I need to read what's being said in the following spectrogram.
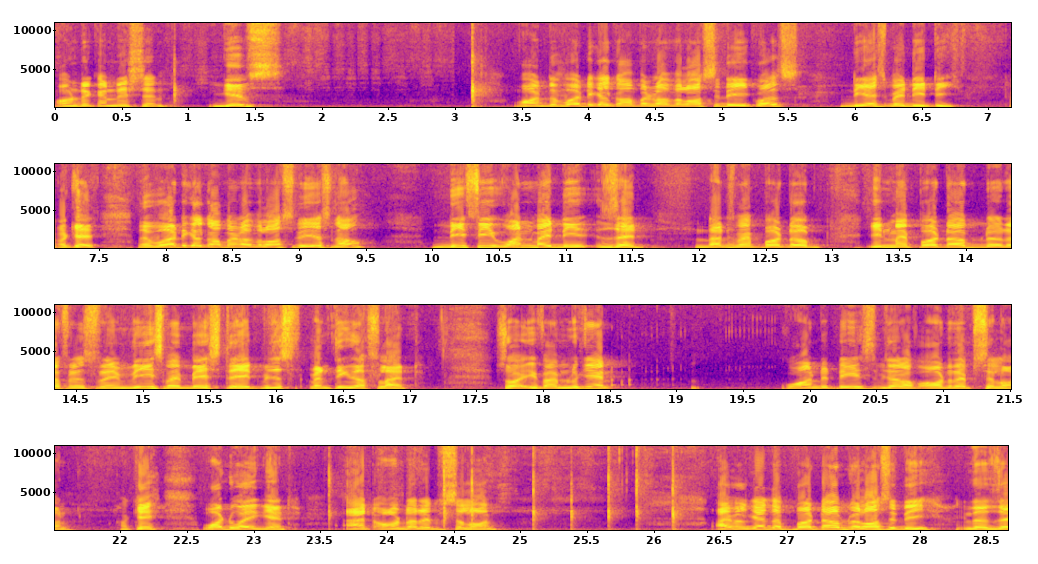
boundary condition gives what? The vertical component of velocity equals ds by dt. Okay. The vertical component of velocity is now d phi 1 by dz. That is my perturbed. In my perturbed reference frame v is my base state which is when things are flat. So if I am looking at quantities which are of order epsilon okay what do I get? At order epsilon I will get the perturbed velocity in the z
